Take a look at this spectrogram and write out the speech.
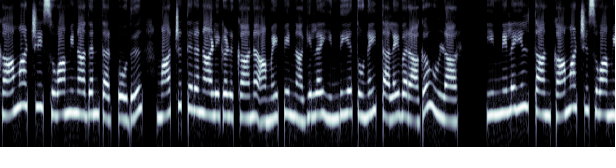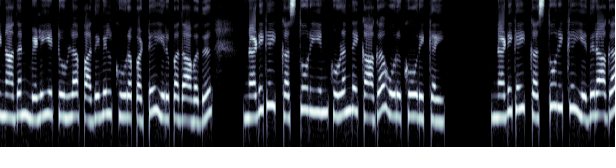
காமாட்சி சுவாமிநாதன் தற்போது மாற்றுத்திறனாளிகளுக்கான அமைப்பின் அகில இந்திய துணை தலைவராக உள்ளார். இந்நிலையில் தான் காமாட்சி சுவாமிநாதன் வெளியிட்டுள்ள பதிவில் கூறப்பட்டு இருப்பதாவது நடிகை கஸ்தூரியின் குழந்தைக்காக ஒரு கோரிக்கை. நடிகை கஸ்தூரிக்கு எதிராக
